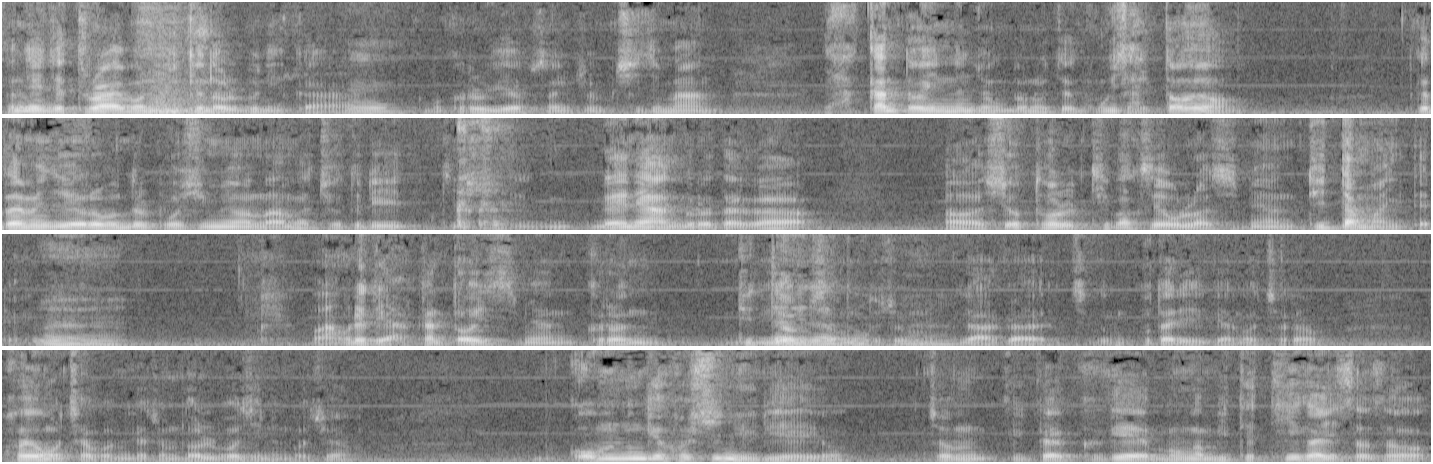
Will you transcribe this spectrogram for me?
근데 이제 드라이버는 이렇게 넓으니까 예. 뭐 그럴 위험성이 좀 치지만 약간 떠 있는 정도는 어쨌든 공이 잘 떠요. 그다음에 이제 여러분들 보시면 아마추어들이 내내 안 그러다가 어, 쇼톨 티박스에 올라서면 뒷땅 많이 때려요. 예. 뭐 아무래도 약간 떠 있으면 그런 뒷땅이 위험성도. 좀 그러니까 아까 지금 구다리 얘기한 것처럼 허용 오차 범위가 좀 넓어지는 거죠. 꼽는 게 훨씬 유리해요. 좀 그러니까 그게 뭔가 밑에 티가 있어서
